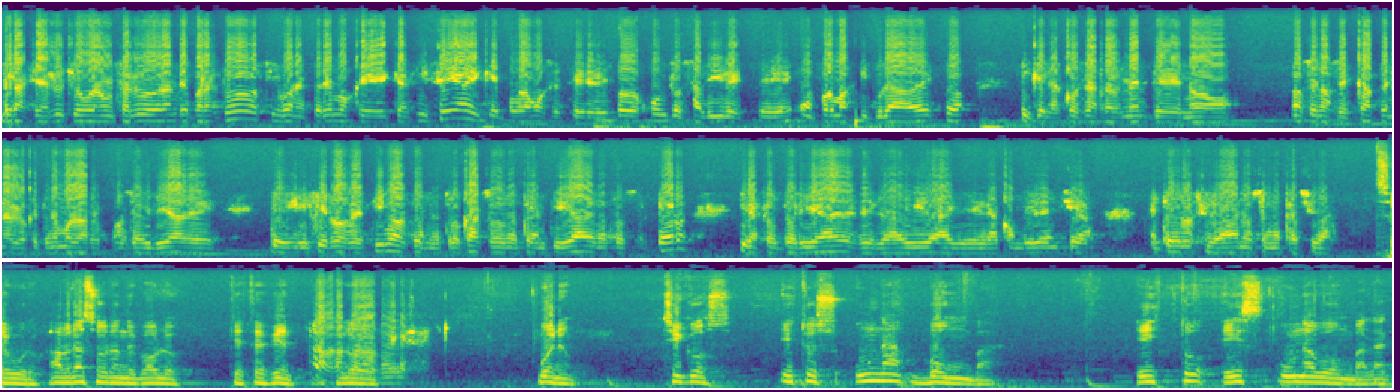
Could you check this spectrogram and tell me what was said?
Gracias, Lucho. Bueno, un saludo grande para todos y bueno, esperemos que, que así sea y que podamos este, todos juntos salir este, en forma articulada de esto y que las cosas realmente no, no se nos escapen a los que tenemos la responsabilidad de, de dirigir los destinos, que en nuestro caso de nuestra entidad, de nuestro sector y las autoridades de la vida y de la convivencia de todos los ciudadanos en nuestra ciudad. Seguro. Abrazo grande, Pablo. Que estés bien. No, Hasta no, luego. no, gracias. Bueno, chicos, esto es una bomba. Esto es una bomba. La,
